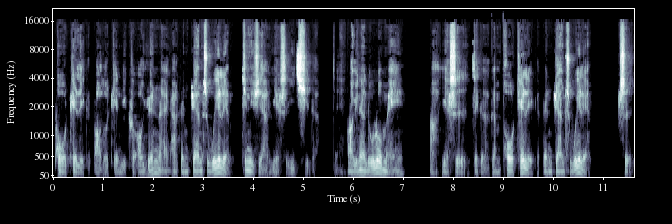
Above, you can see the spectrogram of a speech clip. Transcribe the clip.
Paul Tillich 保罗·田利克，哦，原来他跟 James William 心理学家也是一起的。对，哦，原来卢洛梅啊，也是这个跟 Paul Tillich 跟 James William 是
